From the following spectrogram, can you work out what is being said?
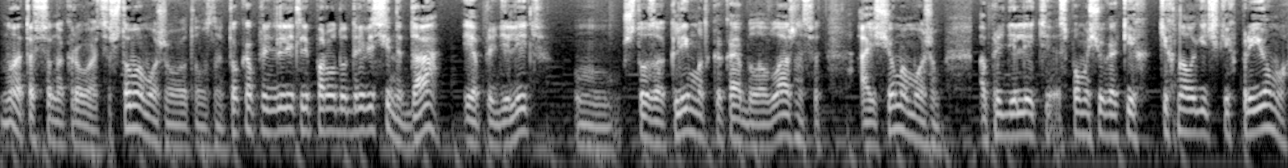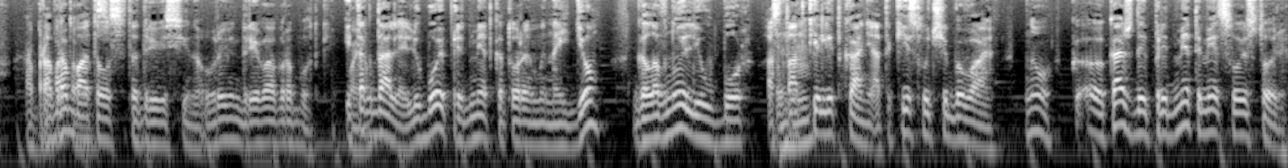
Ну, это все накрывается. Что мы можем в этом узнать? Только определить ли породу древесины? Да, и определить что за климат, какая была влажность. А еще мы можем определить, с помощью каких технологических приемов обрабатывалась эта древесина, уровень древообработки Понял. и так далее. Любой предмет, который мы найдем, головной ли убор, остатки угу. ли ткани, а такие случаи бывают. Ну, э, каждый предмет имеет свою историю.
